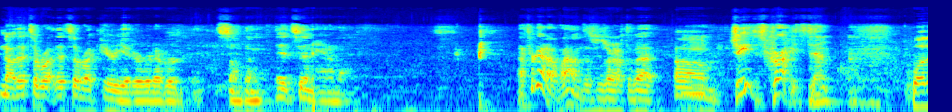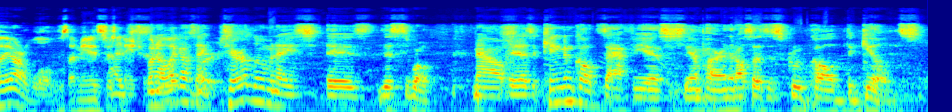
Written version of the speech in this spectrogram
no, that's a ri- that's a riparian or whatever something. It's an animal. I forgot how violent this was right off the bat. Um, Jesus Christ! Well, they are wolves. I mean, it's just I- nature. But no, like I was saying, Terca Lumireis is this world. Now, it has a kingdom called Zaphias, the Empire, and it also has this group called the Guilds.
